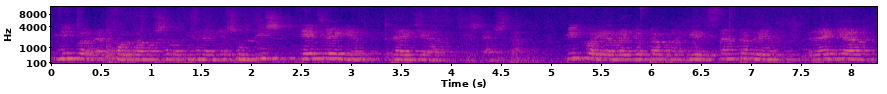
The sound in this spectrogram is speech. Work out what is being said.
mikor a legforgalmasabb a 11-es út is, hétvégén, reggel és este. Mikor jel leggyakrabban a hív Szentendrén, reggel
